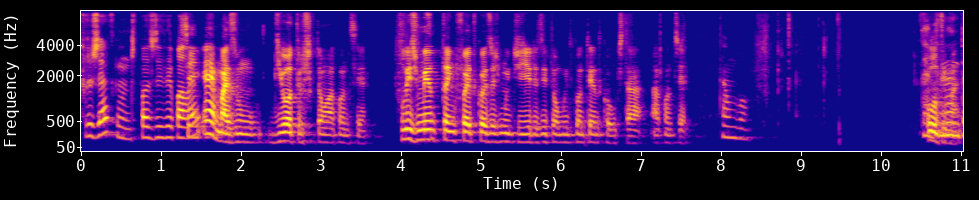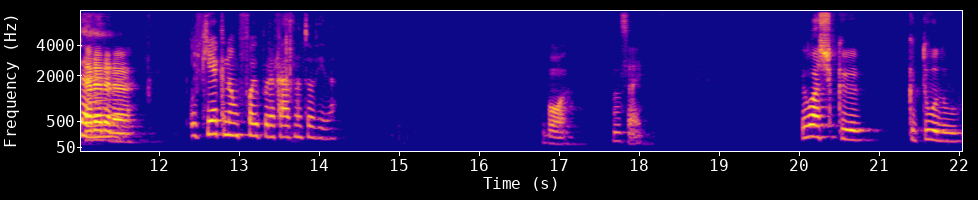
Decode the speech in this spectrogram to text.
projeto, que não nos podes dizer qual Sim, é. é mais um de outros que estão a acontecer. Felizmente tenho feito coisas muito giras e estou muito contente com o que está a acontecer. Tão bom. Última. Tararara. O que é que não foi por acaso na tua vida? Boa. Não sei. Eu acho que, que tudo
